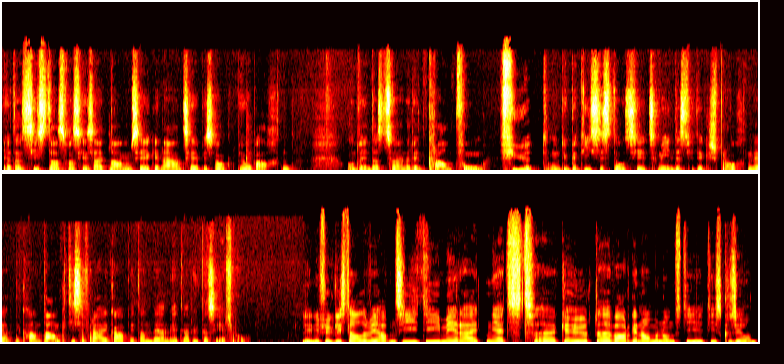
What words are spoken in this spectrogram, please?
Ja, das ist das, was wir seit langem sehr genau und sehr besorgt beobachten. Und wenn das zu einer Entkrampfung führt und über dieses Dossier zumindest wieder gesprochen werden kann, dank dieser Freigabe, dann wären wir darüber sehr froh. Leni Füglistaler, wie haben Sie die Mehrheiten jetzt äh, gehört, äh, wahrgenommen und die Diskussion?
